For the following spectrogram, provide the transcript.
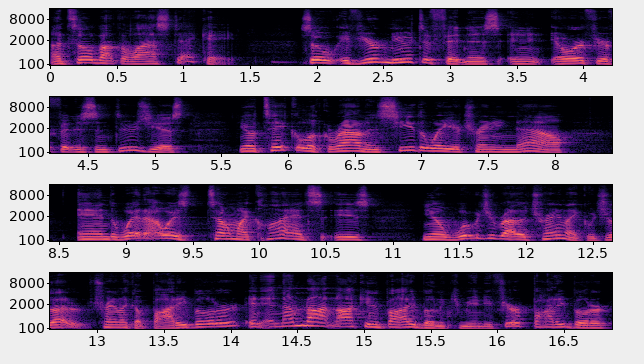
until about the last decade. So if you're new to fitness and, or if you're a fitness enthusiast, you know, take a look around and see the way you're training now. And the way that I always tell my clients is, you know, what would you rather train like? Would you rather train like a bodybuilder? And, and I'm not knocking the bodybuilding community. If you're a bodybuilder,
